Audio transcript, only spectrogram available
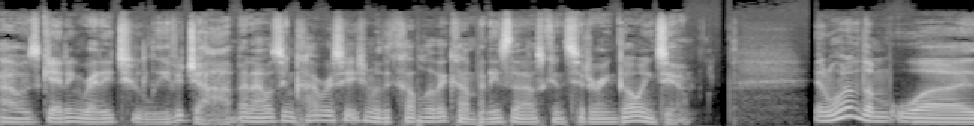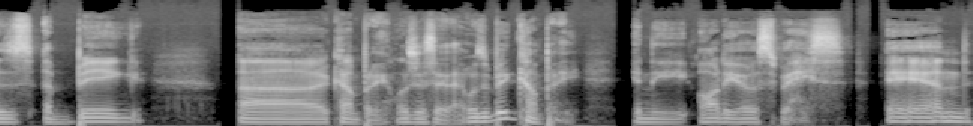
I was getting ready to leave a job, and I was in conversation with a couple other companies that I was considering going to. And one of them was a big uh, company. Let's just say that it was a big company in the audio space. And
